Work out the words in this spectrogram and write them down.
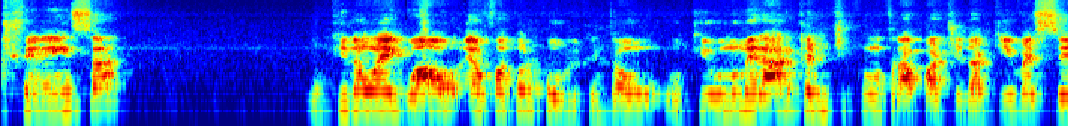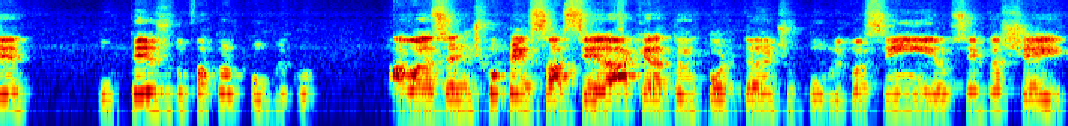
diferença o que não é igual é o fator público. Então, o que o numerário que a gente encontrar a partir daqui vai ser o peso do fator público. Agora, se a gente for pensar, será que era tão importante o público assim? Eu sempre achei.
